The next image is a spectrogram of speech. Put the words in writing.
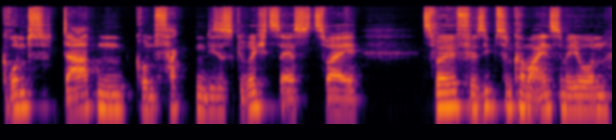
Grunddaten, Grundfakten dieses Gerüchts. Er ist zwei 12 für 17,1 Millionen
